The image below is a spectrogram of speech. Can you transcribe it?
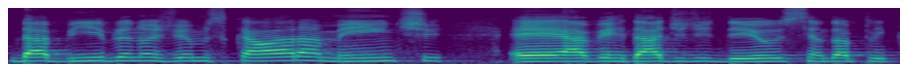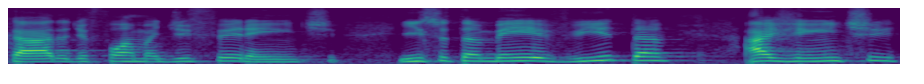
da Bíblia, nós vemos claramente é, a verdade de Deus sendo aplicada de forma diferente. Isso também evita a gente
